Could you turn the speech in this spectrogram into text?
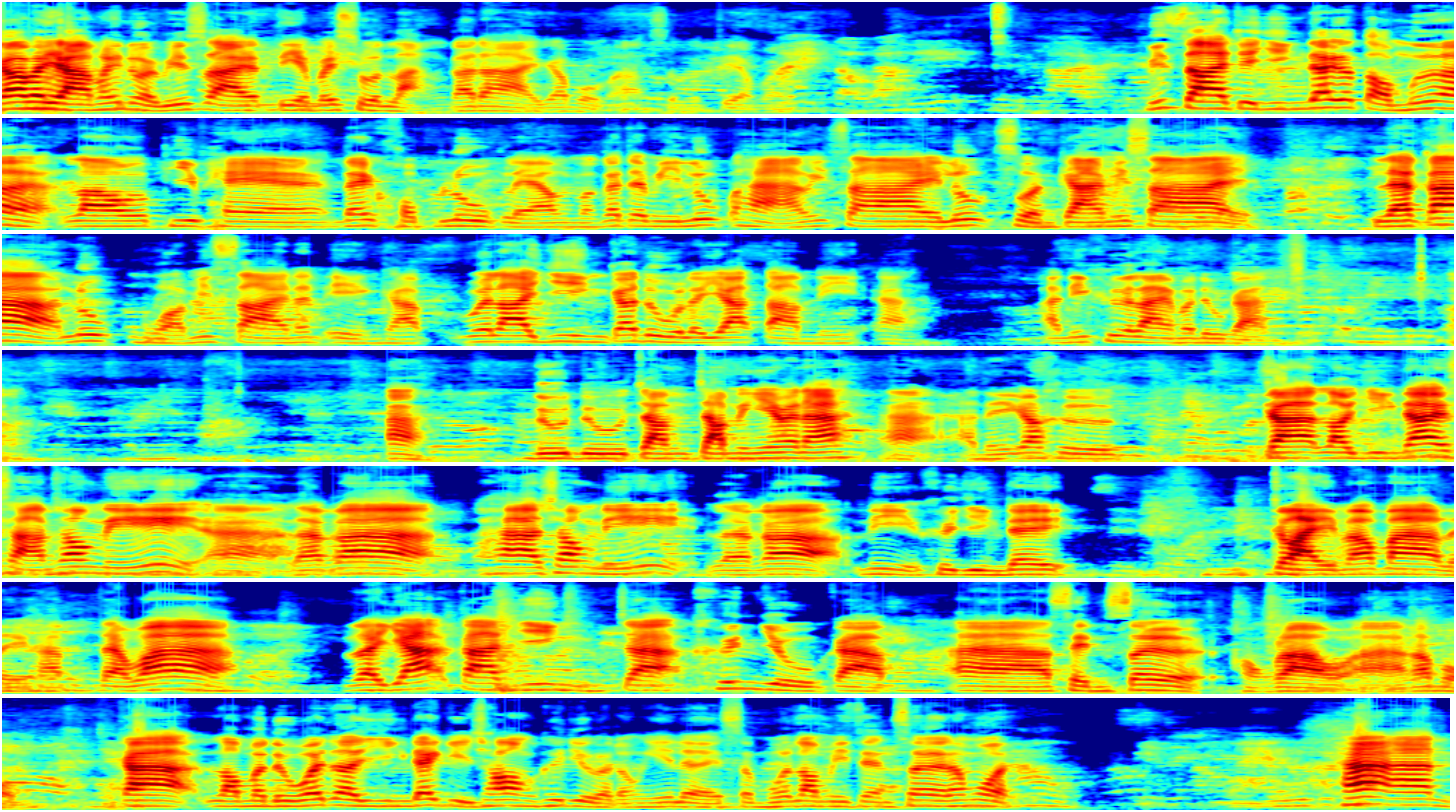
ก็พยายามให้หน่วยมิสไซล์เตรียมไว้ส่วนหลังก็ได้ครับผมอะสมมติเตรียมไว้ มิสไซล์จะยิงได้ก็ต่อเมื่อเราพรีแพร์ได้ครบลูกแล้ว มันก็จะมีรูปหามิสไซล์รูปส่วนกลางมิสไซล์แล้วก็รูปหัวมิสไซล์นั่นเองครับ เวลายิงก็ดูระยะตามนี้อะอันนี้คืออะไรมาดูกันอะดูดูจำจำอย่างงี้ไว้นะอะอันนี้ก็คือการเรายิงได้ 3 ช่องนี้อะแล้วก็ 5 ช่องนี้แล้วก็นี่คือยิงได้ไกลมากๆเลยครับ แต่ว่า ระยะการยิงจะขึ้นอยู่กับเซนเซอร์ของเราอ่าครับผมก็เรามาดูว่าจะยิงได้กี่ช่องขึ้นอยู่กับตรงนี้เลย สมมุติเรามีเซนเซอร์ทั้งหมด 5 อัน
